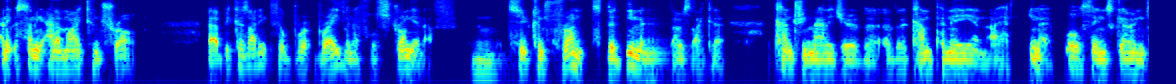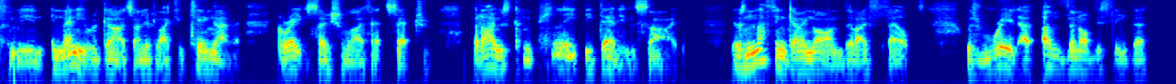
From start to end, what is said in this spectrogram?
and it was something out of my control. Uh, because I didn't feel br- brave enough or strong enough mm. to confront the demon. I was like a, country manager of a, of a company and I had, you know, all things going for me in, in many regards. I lived like a king, I had a great social life, etc. But I was completely dead inside. There was nothing going on that I felt was really, uh, other than obviously the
